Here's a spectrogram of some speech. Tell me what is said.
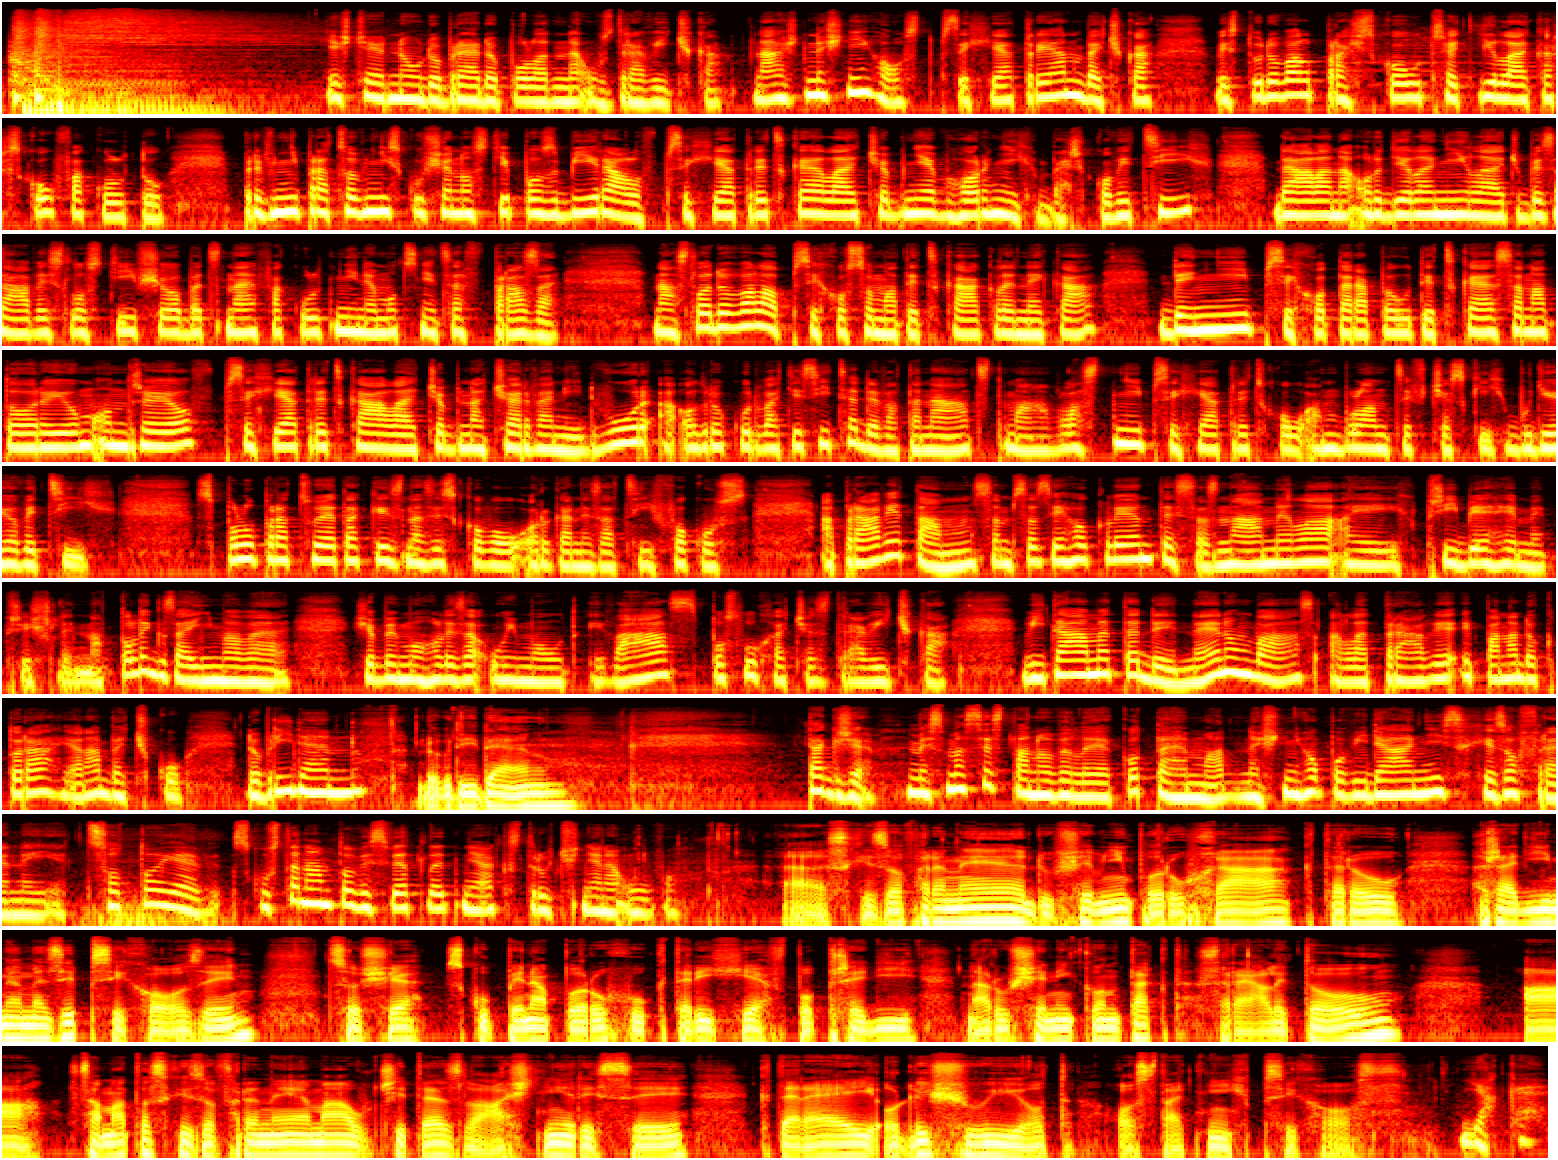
Ještě jednou dobré dopoledne u zdravíčka. Náš dnešní host, psychiatr Jan Bečka, vystudoval Pražskou třetí lékařskou fakultu. První pracovní zkušenosti pozbíral v psychiatrické léčebně v Horních Beřkovicích, dále na oddělení léčby závislostí Všeobecné fakultní nemocnice v Praze. Následovala psychosomatická klinika, denní psychoterapeutické sanatorium Ondřejov, psychiatrická léčebna Červený dvůr a od roku 2019 má vlastní psychiatrickou ambulanci v Českých Budějovicích médiích. Spolupracuje taky s neziskovou organizací Focus. A právě tam jsem se s jeho klienty seznámila a jejich příběhy mi přišly natolik zajímavé, že by mohly zaujmout i vás, posluchače Zdravíčka. Vítáme tedy nejenom vás, ale právě i pana doktora Jana Bečku. Dobrý den. Dobrý den. Takže my jsme si stanovili jako téma dnešního povídání schizofrenii. Co to je? Zkuste nám to vysvětlit nějak stručně na úvod. Eh, schizofrenie je duševní porucha, kterou řadíme mezi psychózy, což je skupina poruchů, kterých je v popředí narušený kontakt s realitou a sama ta schizofrenie má určité zvláštní rysy, které ji odlišují od ostatních psychóz. Jaké?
